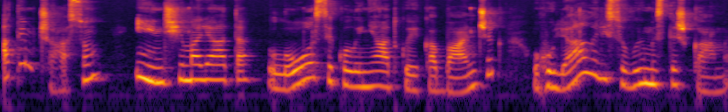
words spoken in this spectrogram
А тим часом інші малята, лоси, коленятко і кабанчик гуляли лісовими стежками.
